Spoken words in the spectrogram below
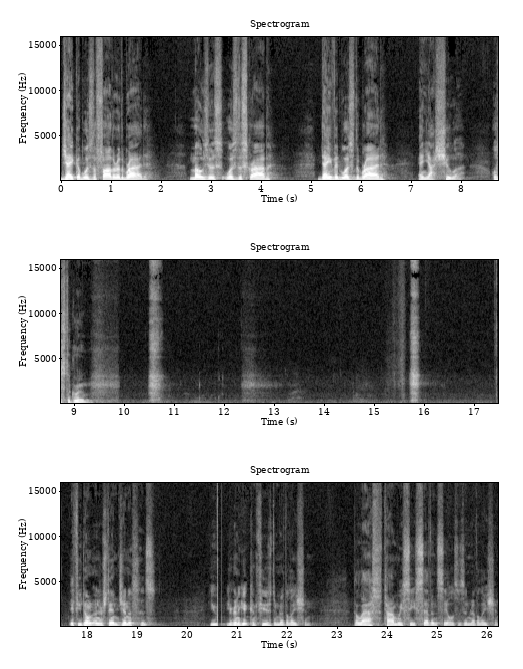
Jacob was the father of the bride. Moses was the scribe. David was the bride. And Yeshua was the groom. if you don't understand Genesis, you, you're going to get confused in Revelation. The last time we see seven seals is in Revelation.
